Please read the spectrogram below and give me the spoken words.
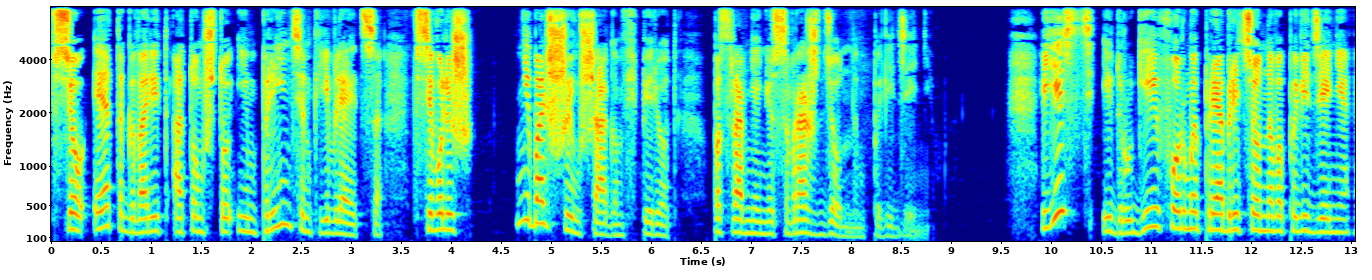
все это говорит о том, что импринтинг является всего лишь небольшим шагом вперед по сравнению с врожденным поведением. Есть и другие формы приобретенного поведения,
